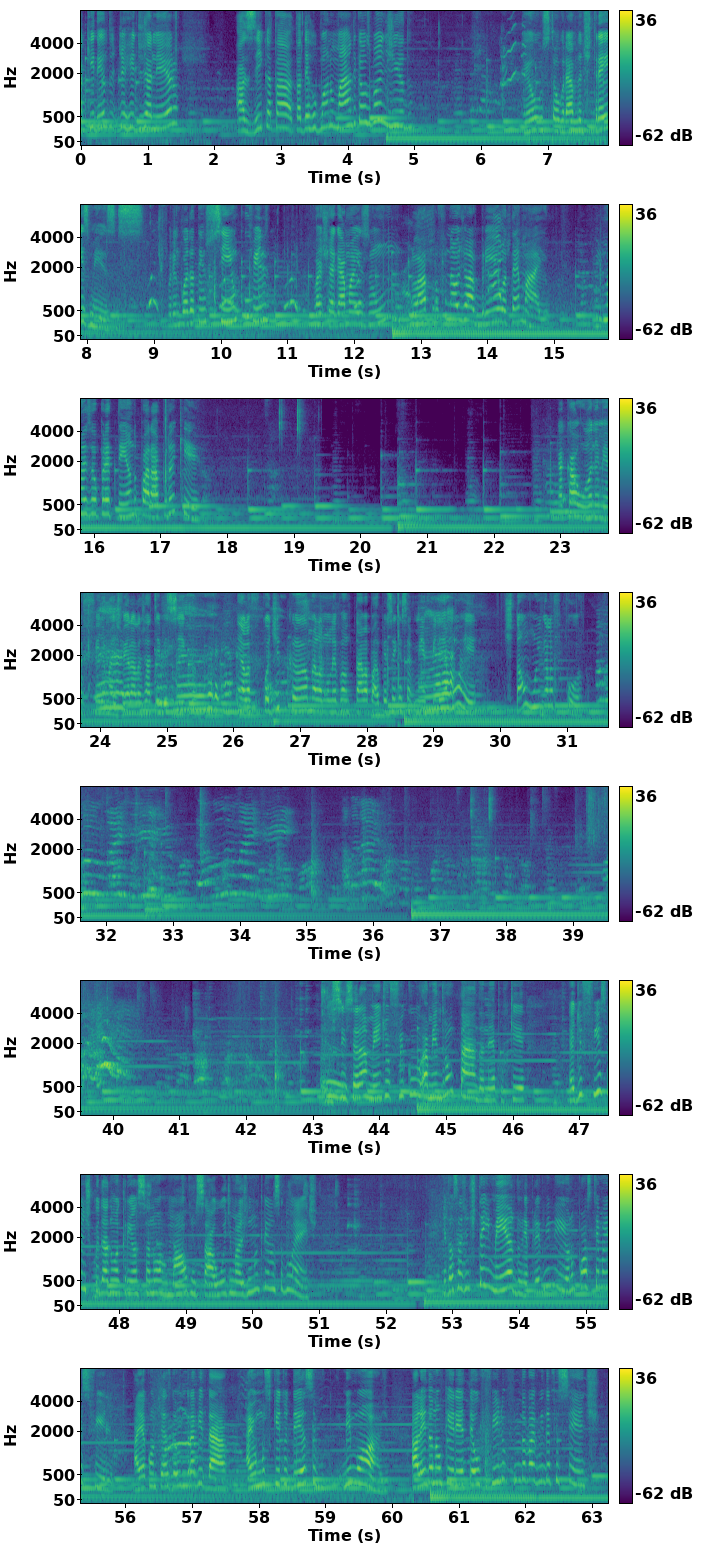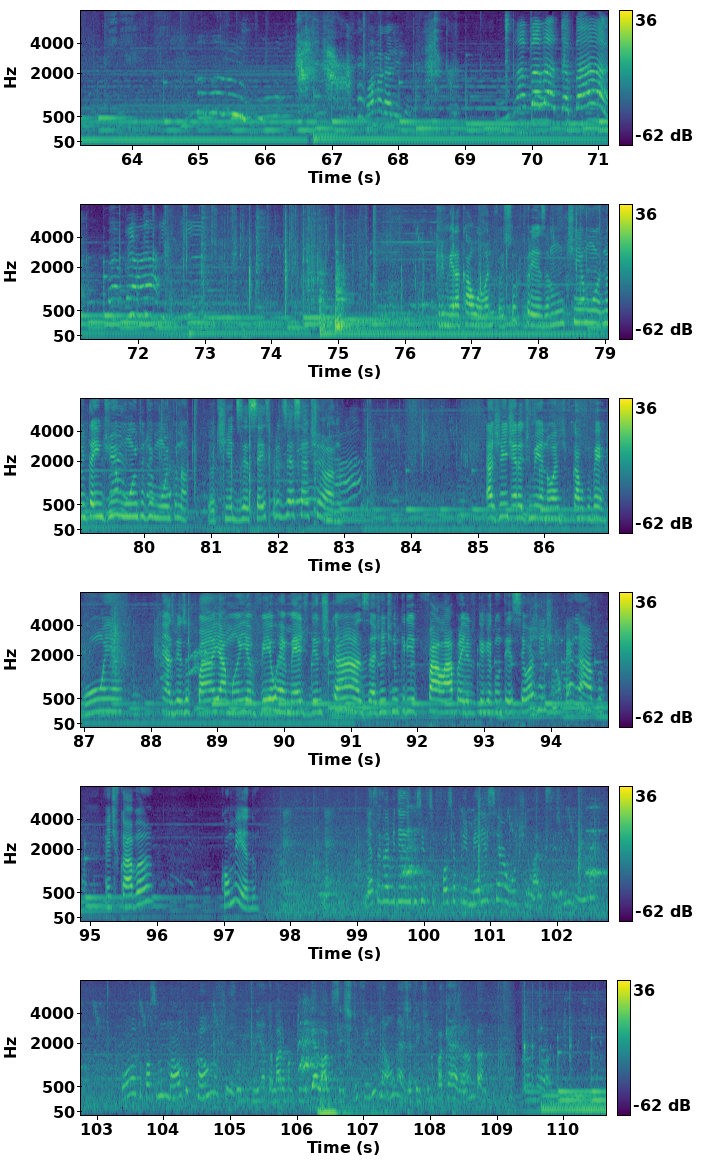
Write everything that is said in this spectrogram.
Aqui dentro de Rio de Janeiro, a Zika tá, tá derrubando mais do que os bandidos. Eu estou grávida de três meses. Por enquanto eu tenho cinco filhos. Vai chegar mais um lá pro final de abril até maio. Mas eu pretendo parar por aqui. A Cauane, minha filha mais velha, ela já teve zika. Ela ficou de cama, ela não levantava. Eu pensei que essa minha filha ia morrer. De tão ruim que ela ficou. Sinceramente, eu fico amedrontada, né? Porque é difícil a gente cuidar de uma criança normal, com saúde, imagina uma criança doente. Então, se a gente tem medo, é prevenir. Eu não posso ter mais filho. Aí acontece de eu engravidar. Aí um mosquito desse me morde. Além de eu não querer ter o filho, o filho ainda vai vir deficiente. Vamos, Magali. Primeira Cauane foi surpresa. Eu não tinha, não entendia muito de muito não. Eu tinha 16 para 17 anos. A gente era de menor, a gente ficava com vergonha. E às vezes o pai e a mãe ia ver o remédio dentro de casa, a gente não queria falar para eles o que, que aconteceu, a gente não pegava. A gente ficava com medo. E essa gravidez aqui, se fosse a primeira, ia ser a última. Tomara que seja menina. Pô, tô passando mal do cão, meu filho. Se for menina, tomara pra tu ligar logo. Sem de filho não, né? Já tem filho pra caramba. Meu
